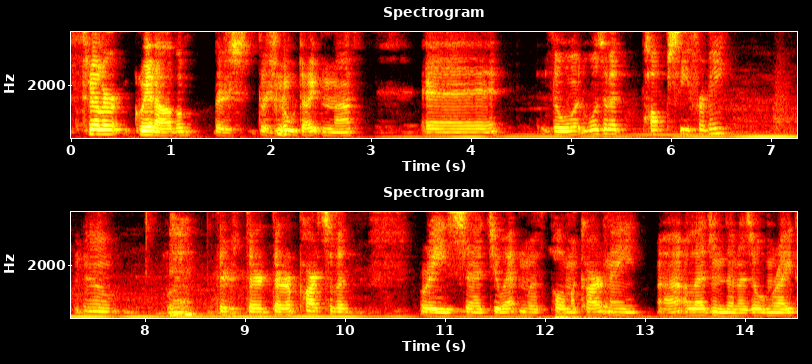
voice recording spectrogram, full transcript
Thriller, great album. There's there's no doubt in that. Uh, though it was a bit popsy for me. You know, yeah. there, there, there are parts of it where he's uh, duetting with Paul McCartney, uh, a legend in his own right.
